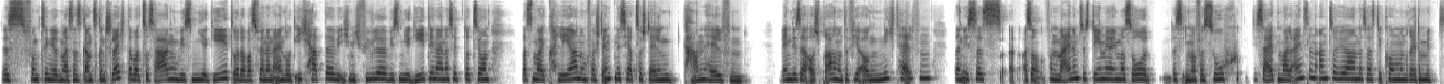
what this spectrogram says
Das funktioniert meistens ganz, ganz schlecht, aber zu sagen, wie es mir geht oder was für einen Eindruck ich hatte, wie ich mich fühle, wie es mir geht in einer Situation, das mal klären, um Verständnis herzustellen, kann helfen. Wenn diese Aussprachen unter vier Augen nicht helfen, dann ist es also von meinem System her immer so, dass ich immer versuche, die Seiten mal einzeln anzuhören. Das heißt, ich komme und rede mit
